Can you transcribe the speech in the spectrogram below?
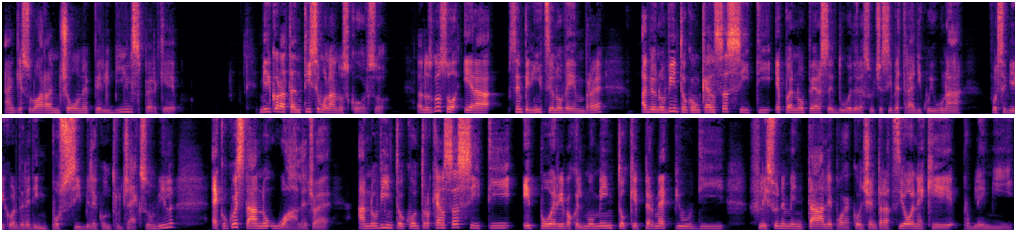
anche solo arancione per i Bills perché mi ricorda tantissimo l'anno scorso. L'anno scorso era sempre inizio novembre avevano vinto con Kansas City e poi hanno perso due delle successive tre, di cui una, forse vi ricorderete, impossibile contro Jacksonville. Ecco, quest'anno uguale, cioè hanno vinto contro Kansas City e poi arriva quel momento che per me è più di flessione mentale, poca concentrazione che problemi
